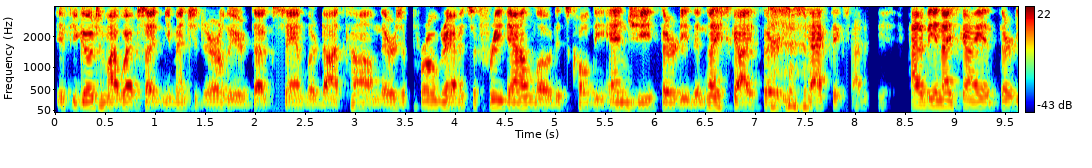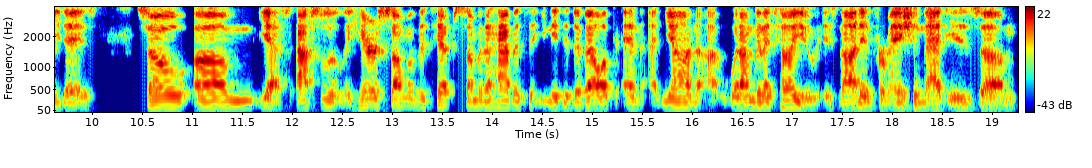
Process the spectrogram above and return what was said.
if you go to my website and you mentioned it earlier, DougSandler.com, there's a program. It's a free download. It's called the NG30, the Nice Guy 30 Tactics how to be how to be a nice guy in 30 days. So um, yes, absolutely. Here are some of the tips, some of the habits that you need to develop. And, and Yann, uh, what I'm going to tell you is not information that is um,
